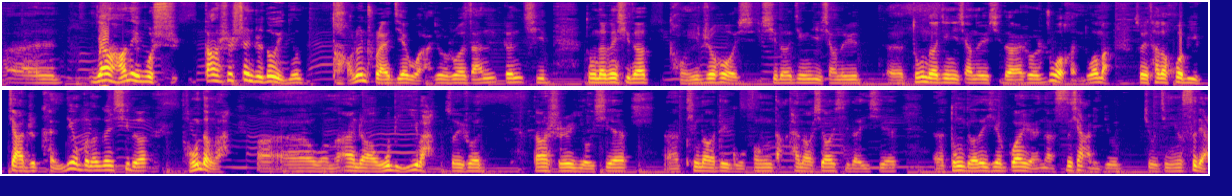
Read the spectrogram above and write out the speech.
呃，央行内部是当时甚至都已经讨论出来结果了，就是说咱跟西东德跟西德统一之后，西德经济相对于呃东德经济相对于西德来说弱很多嘛，所以它的货币价值肯定不能跟西德同等啊啊呃，我们按照五比一吧，所以说当时有些呃听到这股风打探到消息的一些呃东德的一些官员呢，私下里就就进行四点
